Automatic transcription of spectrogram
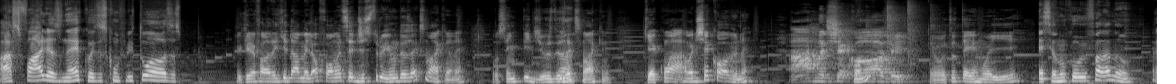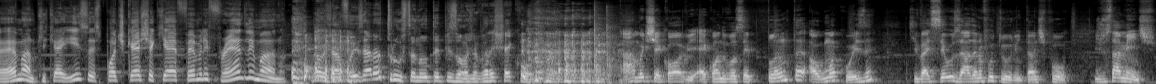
as falhas, né? Coisas conflituosas. Eu queria falar daqui da melhor forma de você destruir um Deus Ex Machina, né? Você impedir os Deus Ah. Ex Machina. Que é com a arma de Chekhov, né? A arma de Chekhov. É outro termo aí. Essa eu nunca ouvi falar, não. É, mano, o que, que é isso? Esse podcast aqui é family friendly, mano. Não, já foi Zaratrusta no outro episódio, agora é Chekhov. A arma de Chekhov é quando você planta alguma coisa que vai ser usada no futuro. Então, tipo, justamente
